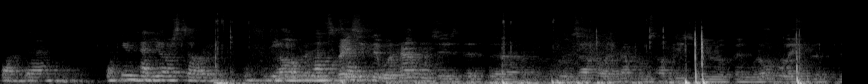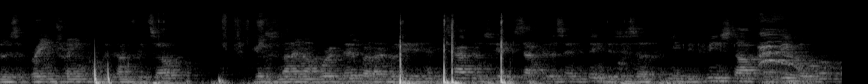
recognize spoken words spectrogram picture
but but you had your story. Did No, but it's basically what happens is that, uh, for example, I come from Southeastern Europe and we don't claim that there's a brain drain from the country itself. There's not enough work there, but I believe it happens here exactly the same thing. This is a in-between stop for people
